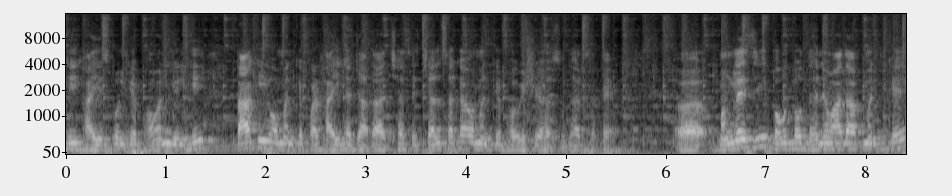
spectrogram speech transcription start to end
ही हाई स्कूल के भवन मिलही ताकि वो मन के पढ़ाई है ज़्यादा अच्छा से चल सके और मन के भविष्य है सुधर सके। मंगलेश जी, बहुत बहुत धन्यवाद आप मन के।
